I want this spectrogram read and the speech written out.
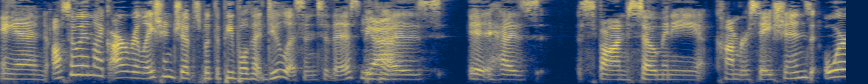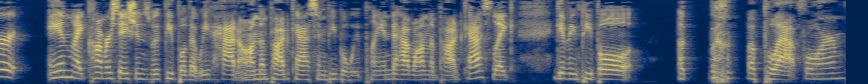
and also in like our relationships with the people that do listen to this Yeah. because it has spawned so many conversations or and like conversations with people that we've had on the podcast and people we plan to have on the podcast like giving people a, a platform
